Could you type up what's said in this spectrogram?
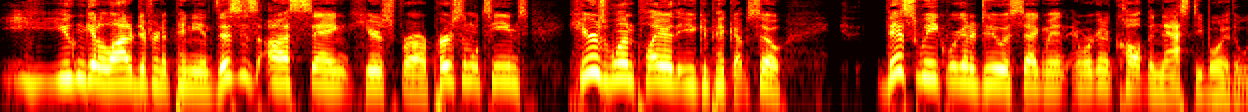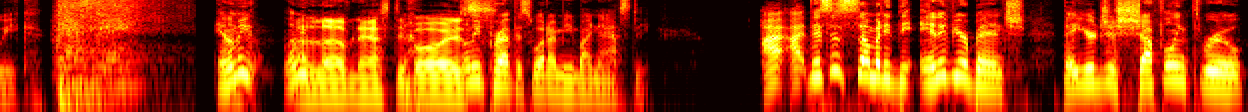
you can get a lot of different opinions. This is us saying, here's for our personal teams. Here's one player that you can pick up. So this week we're going to do a segment and we're going to call it the Nasty Boy of the Week. And let me let me I love nasty boys. Let me preface what I mean by nasty. I, I this is somebody at the end of your bench that you're just shuffling through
